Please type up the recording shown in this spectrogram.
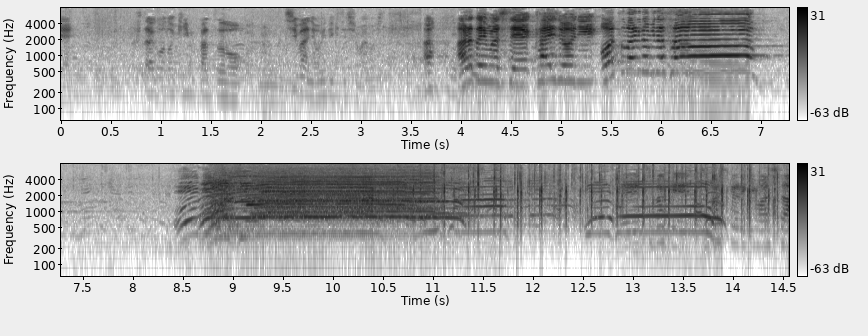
ね双子の金髪を千葉に置いてきてしまいましたあ改めまして会場にお集まりの皆さんこ千葉県千葉市から来ました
